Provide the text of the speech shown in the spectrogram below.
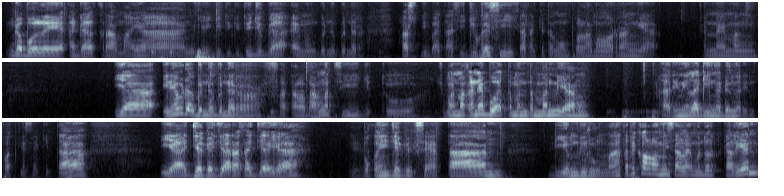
nggak boleh ada keramaian kayak gitu-gitu juga emang bener-bener harus dibatasi juga sih karena kita ngumpul sama orang ya. Karena emang ya ini udah bener-bener fatal banget sih gitu. Cuman makanya buat teman-teman yang hari ini lagi ngedengerin podcastnya kita. Ya jaga jarak aja ya. Iya. pokoknya jaga kesehatan diem di rumah. Tapi kalau misalnya menurut kalian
